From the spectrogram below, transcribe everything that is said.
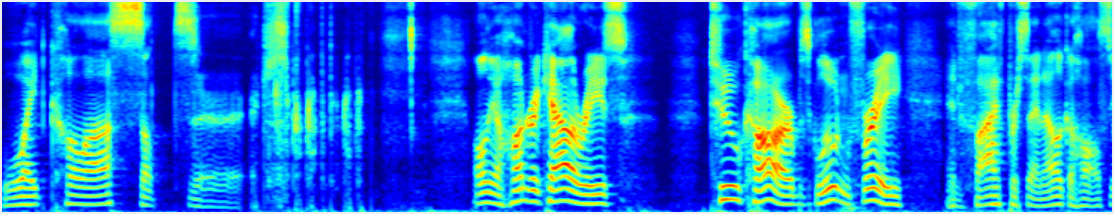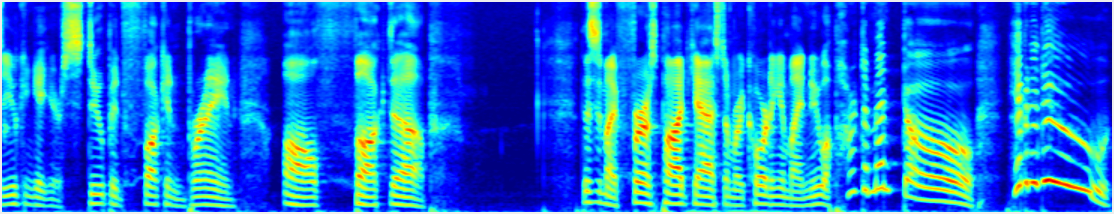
White Claw seltzer. Only 100 calories, 2 carbs, gluten free, and 5% alcohol so you can get your stupid fucking brain all fucked up. This is my first podcast I'm recording in my new apartamento. Hibbity doo!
